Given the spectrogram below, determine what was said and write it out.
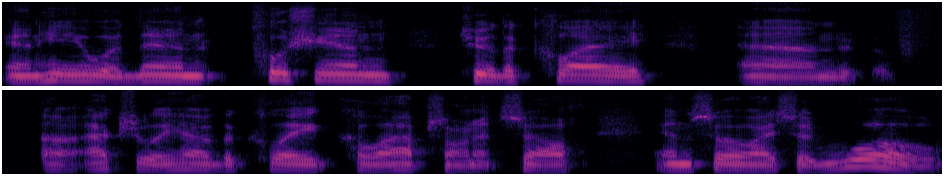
And he would then push in to the clay and uh, actually have the clay collapse on itself. And so I said, whoa,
